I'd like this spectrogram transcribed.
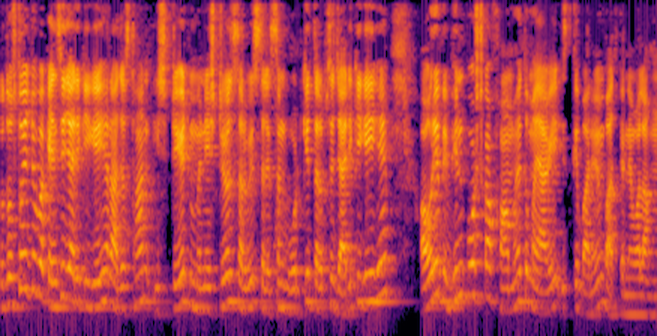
तो दोस्तों, ये जो वैकेंसी जारी की गई है, Rajasthan state ministerial service selection board की तरफ़ से जारी की गई है और ये विभिन्न पोस्ट का फॉर्म है तो मैं आगे इसके बारे में बात करने वाला हूँ।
